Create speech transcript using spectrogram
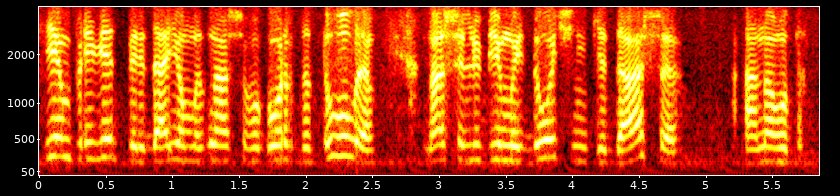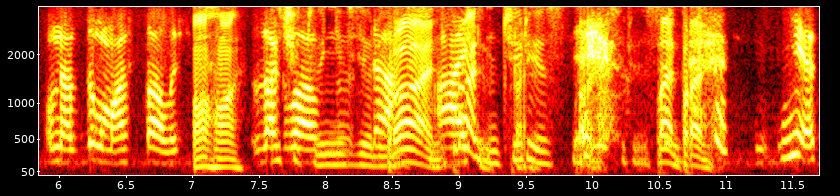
Всем привет передаем из нашего города Тулы. Нашей любимой доченьке Даше. Она вот у нас дома осталась. Ага. За А чё ты вы не взяли? да. Правильно, А, правильно. Интересно, интересно. Правильно, правильно. Нет,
